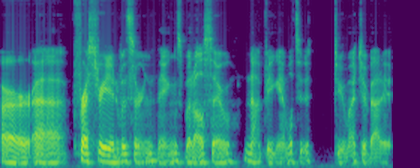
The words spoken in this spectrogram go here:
are uh, frustrated with certain things but also not being able to do much about it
